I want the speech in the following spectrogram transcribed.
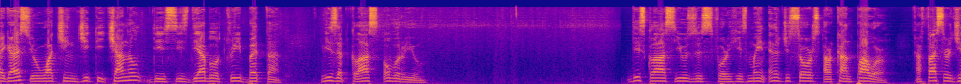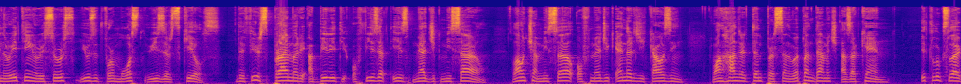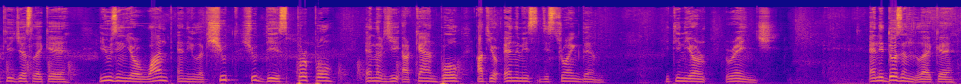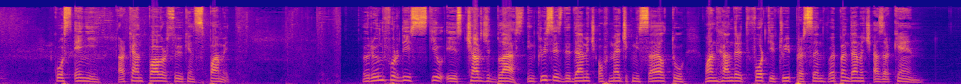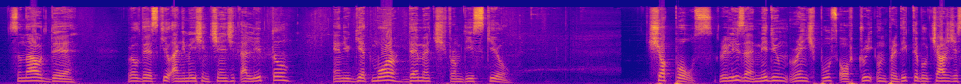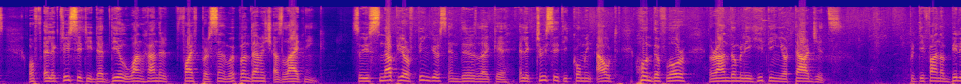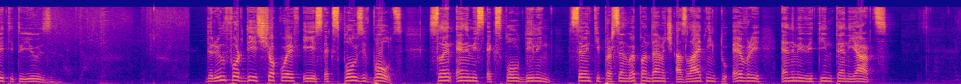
Hi guys, you're watching GT channel. This is Diablo 3 Beta Wizard class overview. This class uses for his main energy source Arcane Power, a fast regenerating resource used for most wizard skills. The first primary ability of wizard is Magic Missile. Launch a missile of magic energy causing 110% weapon damage as arcane it looks like you just like uh, using your wand and you like shoot shoot this purple energy arcane ball at your enemies destroying them. Within your range. And it doesn't like uh, cost any arcane power so you can spam it. Rune for this skill is Charged Blast, increases the damage of magic missile to 143% weapon damage as arcane. So now the well the skill animation changed a little and you get more damage from this skill. Shock Pulse. Release a medium range pulse of 3 unpredictable charges of electricity that deal 105% weapon damage as lightning. So you snap your fingers and there's like a electricity coming out on the floor randomly hitting your targets. Pretty fun ability to use. The rune for this shockwave is Explosive Bolts. Slain enemies explode dealing 70% weapon damage as lightning to every enemy within 10 yards.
